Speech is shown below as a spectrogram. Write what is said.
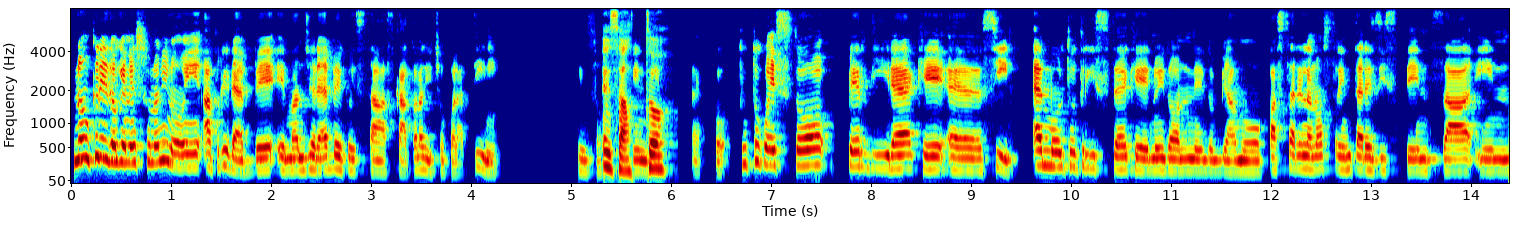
Non credo che nessuno di noi aprirebbe e mangerebbe questa scatola di cioccolatini. Insomma, esatto. Quindi, ecco, tutto questo per dire che eh, sì, è molto triste che noi donne dobbiamo passare la nostra intera esistenza in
